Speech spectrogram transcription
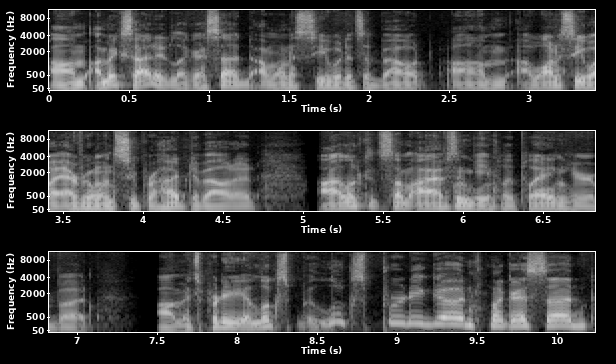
Um, I'm excited. Like I said, I want to see what it's about. Um, I want to see why everyone's super hyped about it. I looked at some. I have some gameplay playing here, but um, it's pretty. It looks it looks pretty good. Like I said,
